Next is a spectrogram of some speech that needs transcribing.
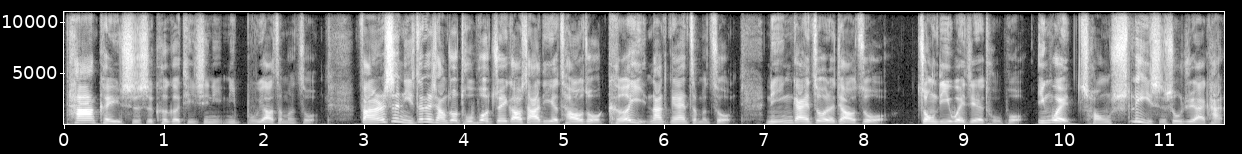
它可以时时刻刻提醒你，你不要这么做。反而是你真的想做突破、追高杀低的操作，可以，那应该怎么做？你应该做的叫做中低位阶的突破，因为从历史数据来看，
